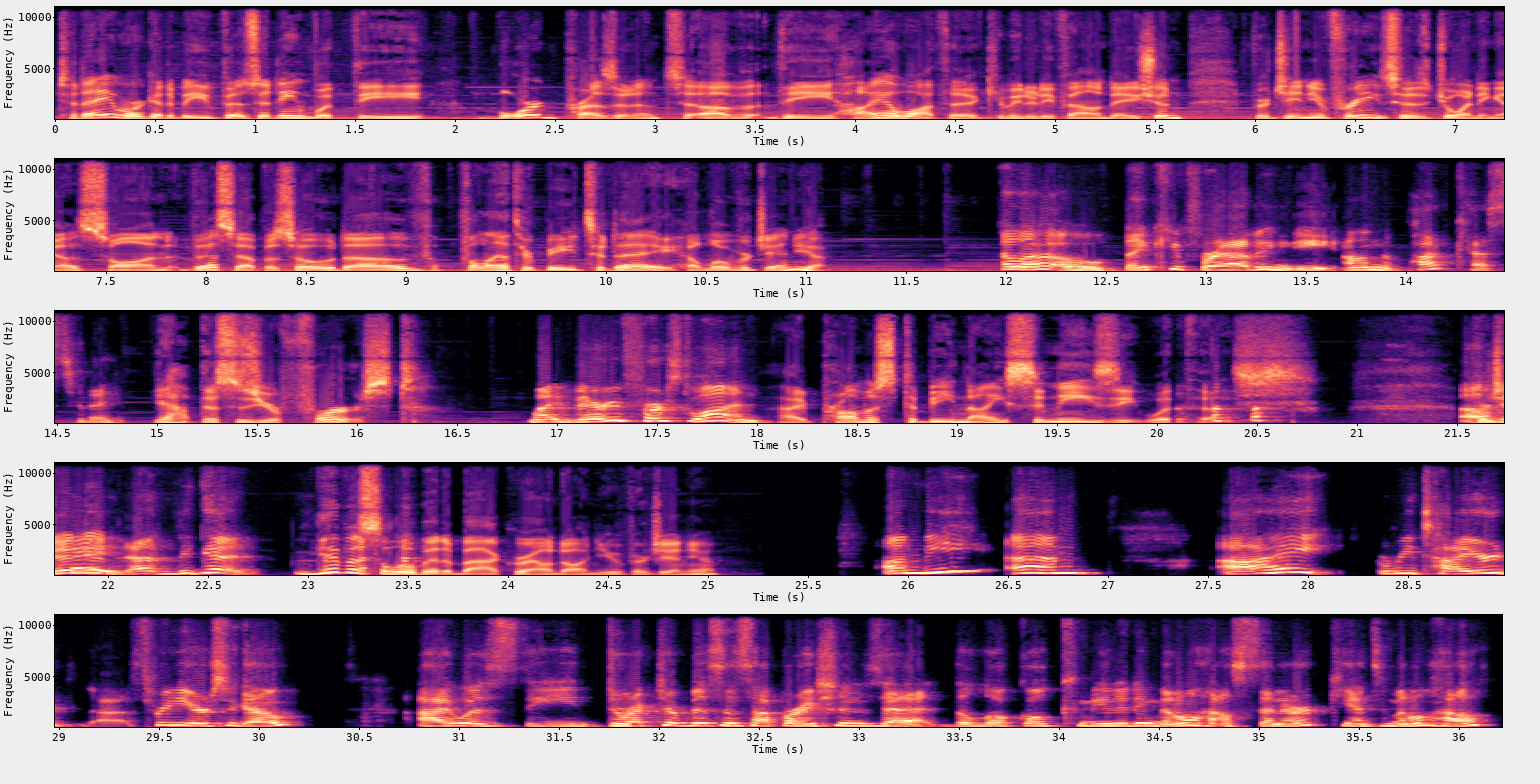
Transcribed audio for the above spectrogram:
Today, we're going to be visiting with the board president of the Hiawatha Community Foundation. Virginia Freese is joining us on this episode of Philanthropy Today. Hello, Virginia. Hello. Thank you for having me on the podcast today. Yeah, this is your first. My very first one. I promise to be nice and easy with this. okay, Virginia, that'd be good. give us a little bit of background on you, Virginia. On me, um, I retired uh, three years ago. I was the director of business operations at the local community mental health center, Kanza Mental Health.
